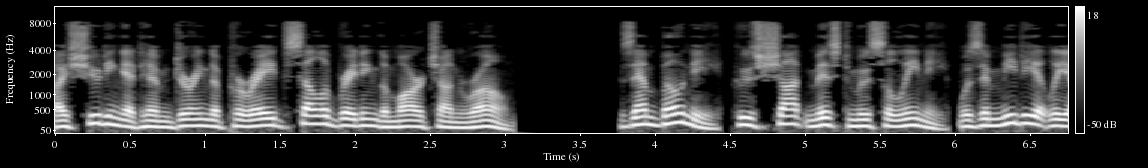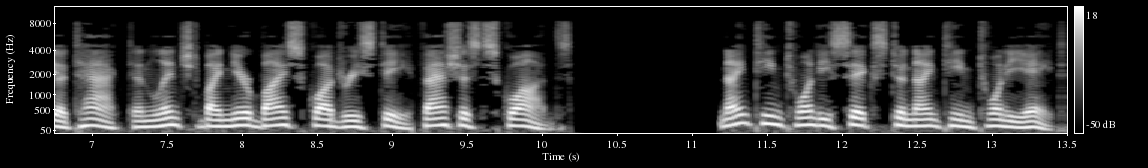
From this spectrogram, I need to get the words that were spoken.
by shooting at him during the parade celebrating the March on Rome. Zamboni, whose shot missed Mussolini, was immediately attacked and lynched by nearby squadristi fascist squads. 1926 to 1928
